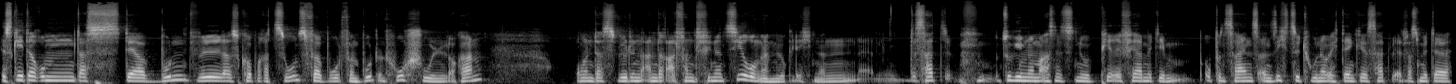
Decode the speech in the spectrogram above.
Es geht darum, dass der Bund will das Kooperationsverbot von Bund und Hochschulen lockern. Und das würde eine andere Art von Finanzierung ermöglichen. Das hat zugegebenermaßen jetzt nur peripher mit dem Open Science an sich zu tun, aber ich denke, es hat etwas mit der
